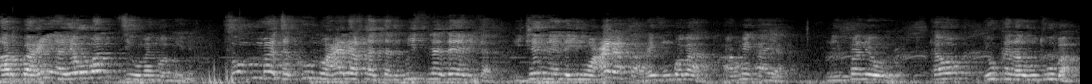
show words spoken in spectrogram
أربعين يوما. سيو من قولين mine ثم تكون علقة مثل ذلك إجانا لين علقة ريف بابا أرمي آية ni pale kao yuka na rutuba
